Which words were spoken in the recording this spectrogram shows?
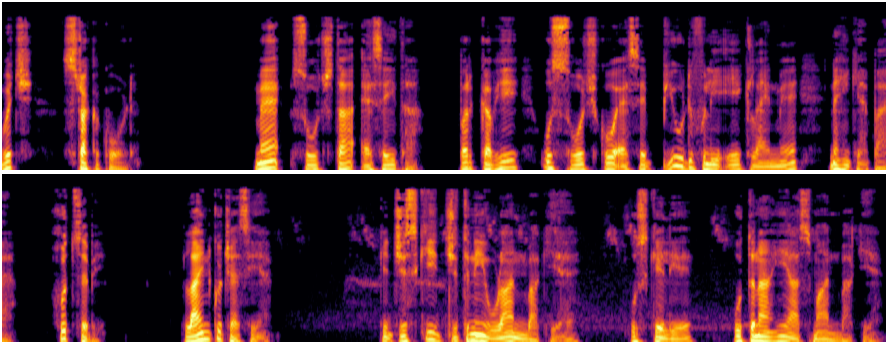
विच स्ट्रक कोड मैं सोचता ऐसे ही था, पर कभी उस सोच को ऐसे ब्यूटिफुली एक लाइन में नहीं कह पाया, खुद से भी। लाइन कुछ ऐसी है। कि जिसकी जितनी उड़ान बाकी है, उसके लिए उतना ही आसमान बाकी है।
